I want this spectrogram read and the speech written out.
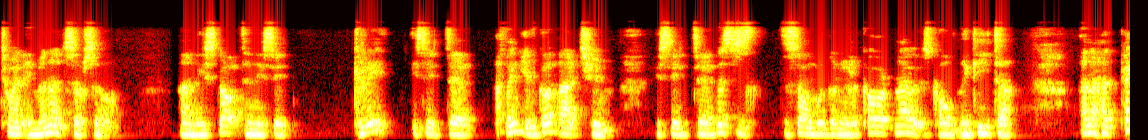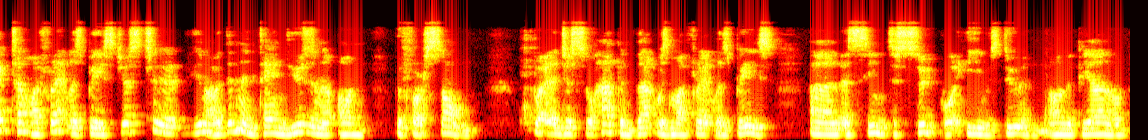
20 minutes or so. And he stopped and he said, Great. He said, uh, I think you've got that tune. He said, uh, This is the song we're going to record now. It's called Nikita. And I had picked up my fretless bass just to, you know, I didn't intend using it on the first song, but it just so happened that was my fretless bass. And it seemed to suit what he was doing on the piano.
